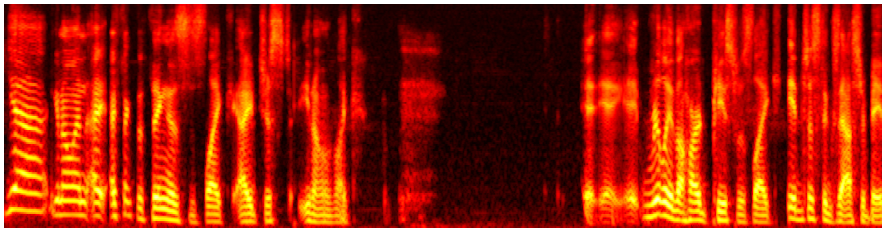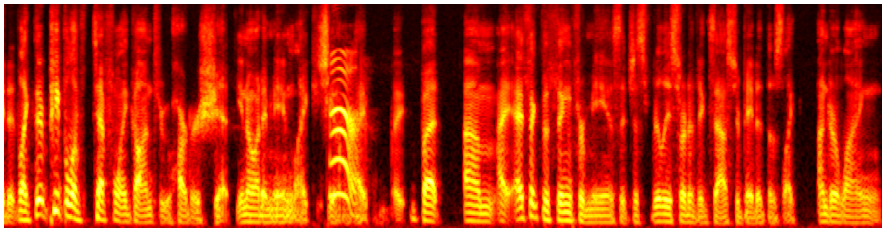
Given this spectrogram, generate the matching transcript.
Yeah, you know, and I, I think the thing is, is like I just, you know, like it, it, really the hard piece was like it just exacerbated like there people have definitely gone through harder shit you know what i mean like sure you know, I, but um I, I, think the thing for me is it just really sort of exacerbated those like underlying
